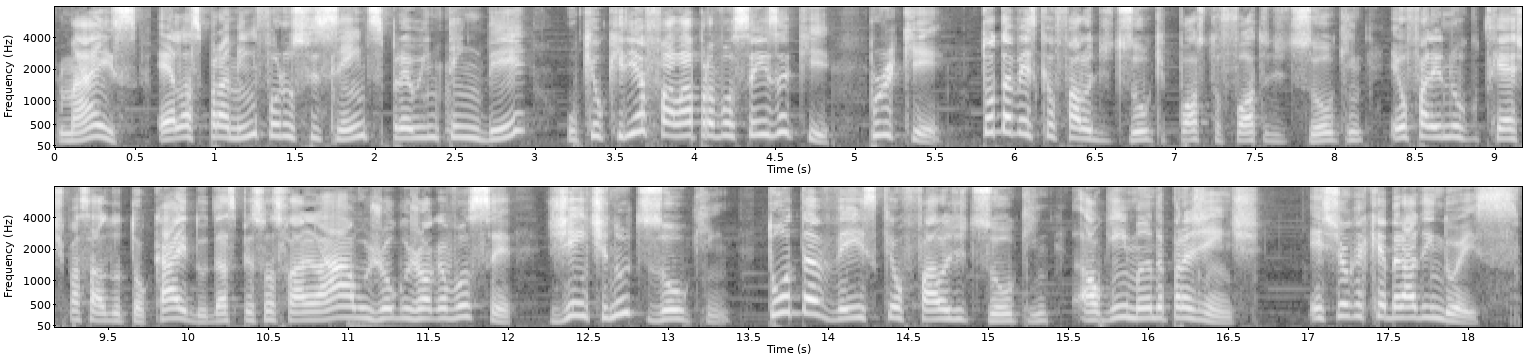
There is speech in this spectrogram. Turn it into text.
mas elas para mim foram suficientes para eu entender o que eu queria falar para vocês aqui. Por quê? Toda vez que eu falo de Tzolk'in, posto foto de Tzolk'in, eu falei no cast passado do Tokaido, das pessoas falarem, ah, o jogo joga você. Gente, no Tzolk'in, toda vez que eu falo de Tzolk'in, alguém manda pra gente. Esse jogo é quebrado em dois.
